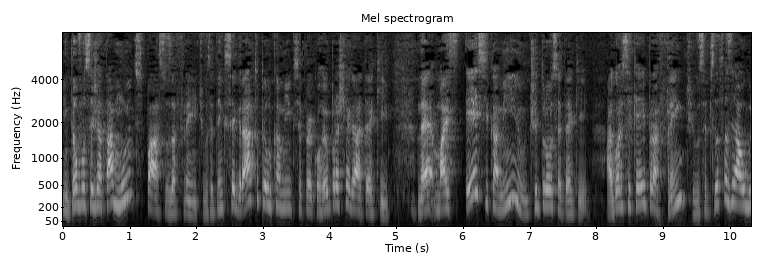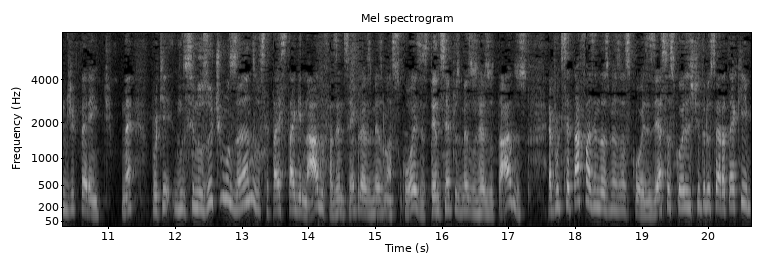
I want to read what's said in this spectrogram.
Então você já está muitos passos à frente. Você tem que ser grato pelo caminho que você percorreu para chegar até aqui, né? Mas esse caminho te trouxe até aqui. Agora você quer ir para frente, você precisa fazer algo diferente, né? Porque se nos últimos anos você está estagnado, fazendo sempre as mesmas coisas, tendo sempre os mesmos resultados, é porque você está fazendo as mesmas coisas e essas coisas te trouxeram até aqui.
